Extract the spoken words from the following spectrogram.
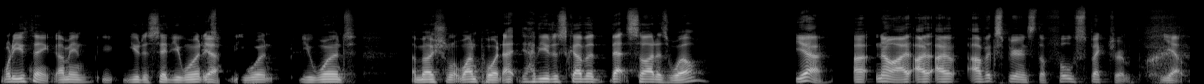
What do you think? I mean, you just said you weren't. Yeah. You weren't. You weren't emotional at one point. Have you discovered that side as well? Yeah. Uh, no, I, I, I've experienced the full spectrum. yeah.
